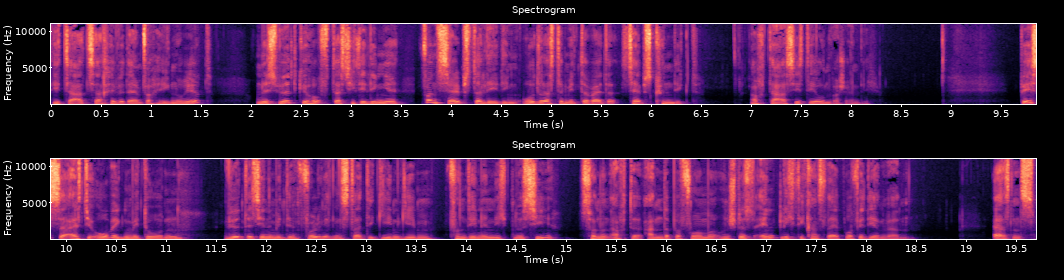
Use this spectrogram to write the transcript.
Die Tatsache wird einfach ignoriert und es wird gehofft, dass sich die Dinge von selbst erledigen oder dass der Mitarbeiter selbst kündigt. Auch das ist eher unwahrscheinlich. Besser als die obigen Methoden wird es Ihnen mit den folgenden Strategien geben, von denen nicht nur Sie, sondern auch der Underperformer und schlussendlich die Kanzlei profitieren werden. Erstens.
